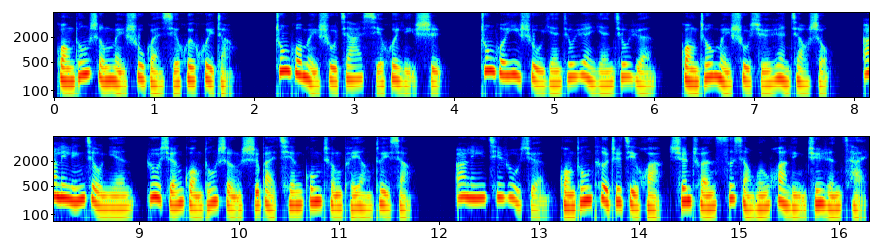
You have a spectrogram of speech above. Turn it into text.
广东省美术馆协会会长，中国美术家协会理事，中国艺术研究院研究员，广州美术学院教授。二零零九年入选广东省十百千工程培养对象，二零一七入选广东特支计划宣传思想文化领军人才，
